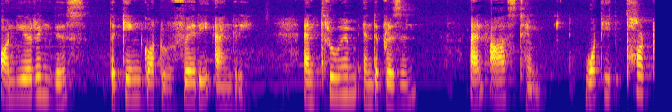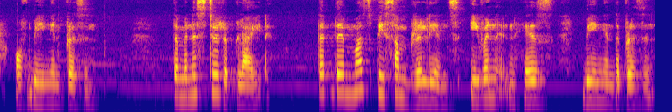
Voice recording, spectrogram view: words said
On hearing this, the king got very angry and threw him in the prison and asked him what he thought of being in prison. The minister replied that there must be some brilliance even in his being in the prison.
